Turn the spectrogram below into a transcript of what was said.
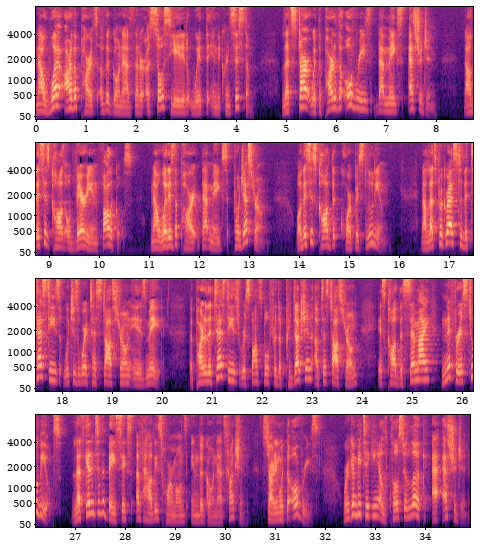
Now, what are the parts of the gonads that are associated with the endocrine system? Let's start with the part of the ovaries that makes estrogen. Now, this is called ovarian follicles. Now, what is the part that makes progesterone? Well, this is called the corpus luteum. Now, let's progress to the testes, which is where testosterone is made. The part of the testes responsible for the production of testosterone is called the seminiferous tubules. Let's get into the basics of how these hormones in the gonads function, starting with the ovaries. We're going to be taking a closer look at estrogen.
